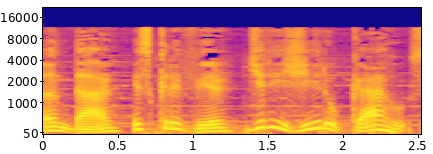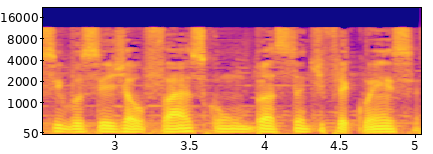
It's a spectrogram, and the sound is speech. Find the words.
andar, escrever, dirigir o carro, se você já o faz com bastante frequência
